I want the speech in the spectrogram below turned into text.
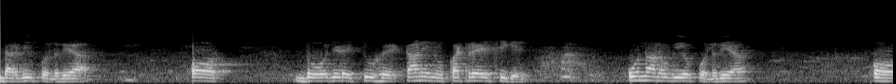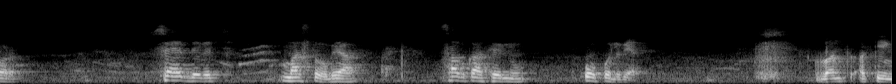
ਡਰ ਵੀ ਭੁੱਲ ਗਿਆ ਔਰ ਦੋ ਜਿਹੜੇ ਚੂਹੇ ਟਾਣੀ ਨੂੰ ਕੱਟ ਰਹੇ ਸੀਗੇ ਉਹਨਾਂ ਨੂੰ ਵੀ ਉਹ ਭੁੱਲ ਗਿਆ ਔਰ ਸਹਿਜ ਦੇ ਵਿੱਚ ਮਸਤ ਹੋ ਗਿਆ ਸਭ ਕਾ ਸਿਰ ਨੂੰ ਉਹ ਭੁੱਲ ਗਿਆ Once a king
